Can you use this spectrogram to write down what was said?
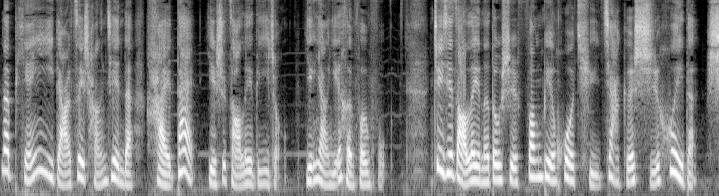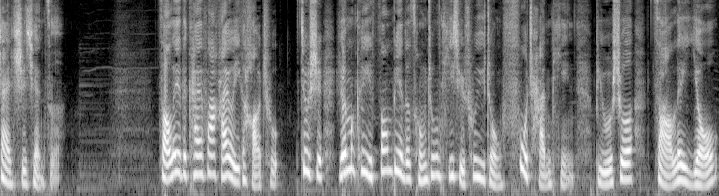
那便宜一点、最常见的海带也是藻类的一种，营养也很丰富。这些藻类呢，都是方便获取、价格实惠的膳食选择。藻类的开发还有一个好处，就是人们可以方便地从中提取出一种副产品，比如说藻类油。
